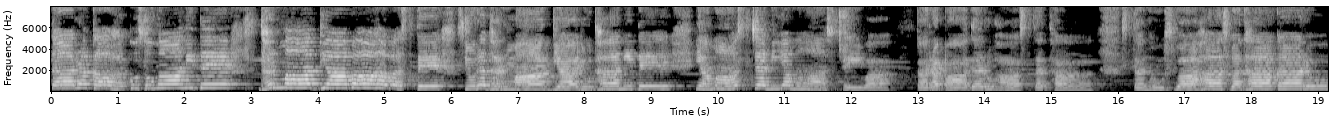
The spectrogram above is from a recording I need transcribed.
तारकाः कुसुमानि ते। धर्माद्या बाहवस्ते स्युरधर्माद्यायुधानि ते। यमाश्च नियमाश्चैव करपादरुहास्तथा स्तनौ स्वाहा स्वधाकारौ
